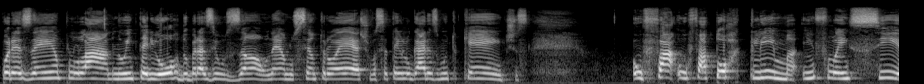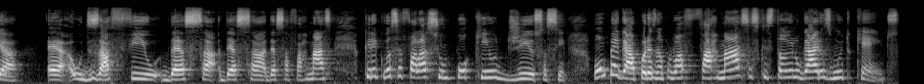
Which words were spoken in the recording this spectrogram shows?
por exemplo, lá no interior do Brasilzão, né, no centro-oeste, você tem lugares muito quentes. O, fa o fator clima influencia é, o desafio dessa, dessa, dessa farmácia. Eu queria que você falasse um pouquinho disso, assim. Vamos pegar, por exemplo, uma, farmácias que estão em lugares muito quentes.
